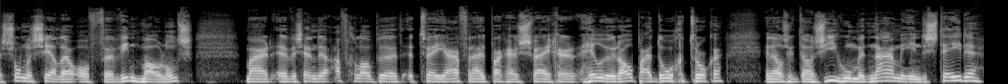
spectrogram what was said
zonnecellen of windmolens. Maar we zijn de afgelopen twee jaar vanuit Pakhuis Zwijger heel Europa doorgetrokken. En als ik dan zie hoe met name in de steden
